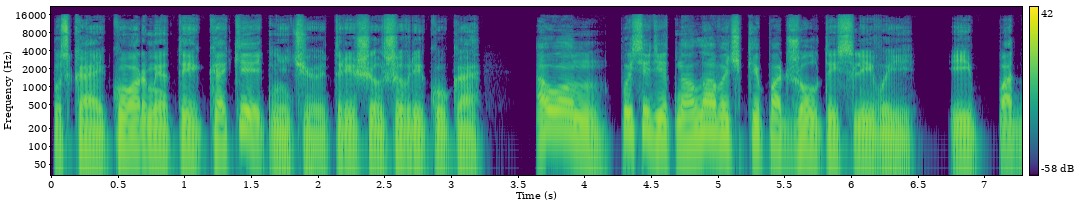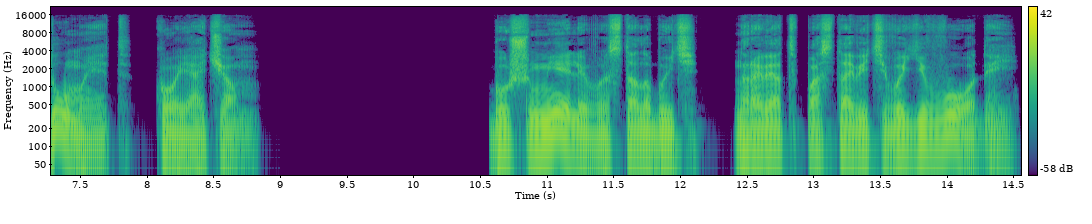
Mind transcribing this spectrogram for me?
«Пускай кормят и кокетничают», — решил Шеврикука, а он посидит на лавочке под желтой сливой и подумает кое о чем. Бушмелева, стало быть, норовят поставить воеводой.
